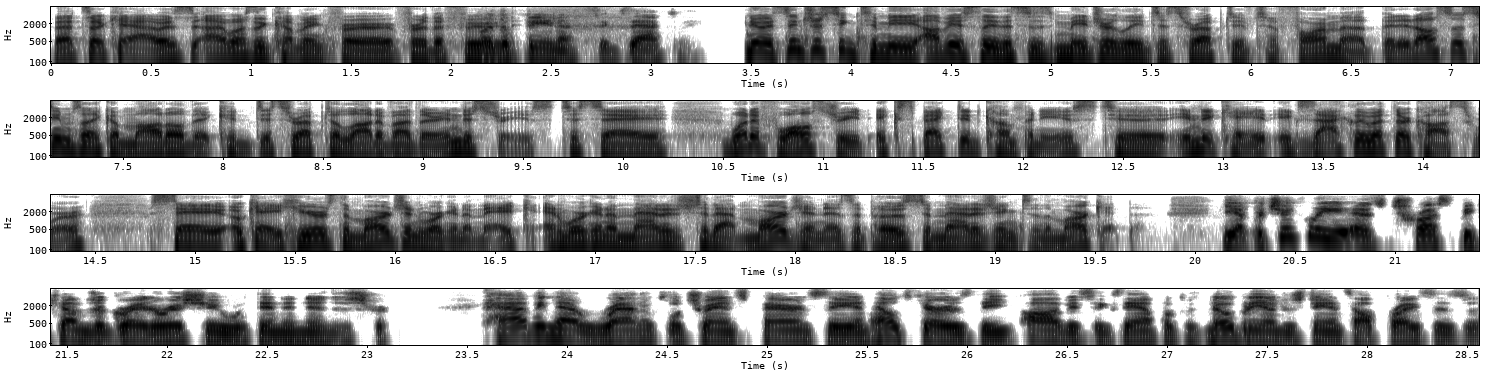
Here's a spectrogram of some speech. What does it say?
That's okay. I was I wasn't coming for for the food. For the peanuts, exactly. You know, it's interesting to me. Obviously, this is majorly disruptive to pharma, but it also seems like a model that could disrupt a lot of other industries. To say, what if Wall Street expected companies to indicate exactly what their costs were, say, okay, here's the margin we're going to make, and we're going to manage to that margin as opposed to managing to the market? Yeah, particularly as trust becomes a greater issue within an industry. Having that radical transparency, and healthcare is the obvious example because nobody understands how prices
